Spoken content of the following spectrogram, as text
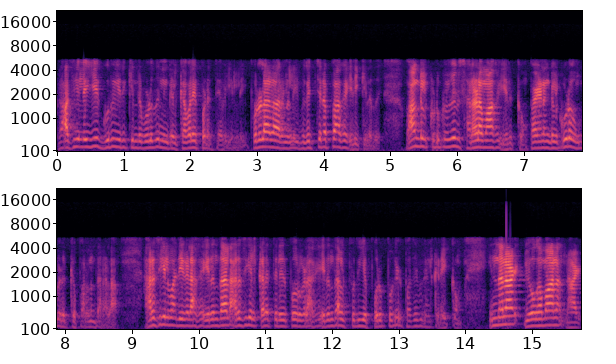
ராசியிலேயே குரு இருக்கின்ற பொழுது நீங்கள் கவலைப்பட தேவையில்லை. பொருளாதார நிலை மிகச்சிறப்பாக இருக்கிறது. வாங்கல் கொடுக்கல்கள் சரளமாக இருக்கும். பயணங்கள் கூட உங்களுக்கு பலன் தரலாம். அரசியல்வாதிகளாக இருந்தால் அரசியல் களத்தில் இருப்பவர்களாக இருந்தால் புதிய பொறுப்புகள் பதவிகள் கிடைக்கும். இந்த நாள் யோகமான நாள்.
